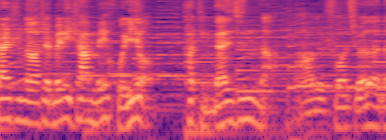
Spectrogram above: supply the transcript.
但是呢，这梅丽莎没回应，他挺担心的，然后就说觉得。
